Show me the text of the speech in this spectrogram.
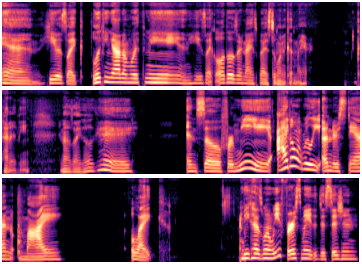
And he was like looking at him with me and he's like, Oh, those are nice, but I still want to cut my hair, kind of thing. And I was like, Okay. And so for me, I don't really understand my like because when we first made the decision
